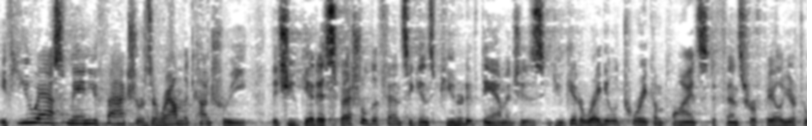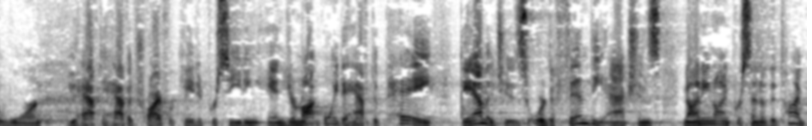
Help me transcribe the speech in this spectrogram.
If you ask manufacturers around the country that you get a special defense against punitive damages, you get a regulatory compliance defense for failure to warn, you have to have a trifurcated proceeding, and you're not going to have to pay damages or defend the actions 99% of the time,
